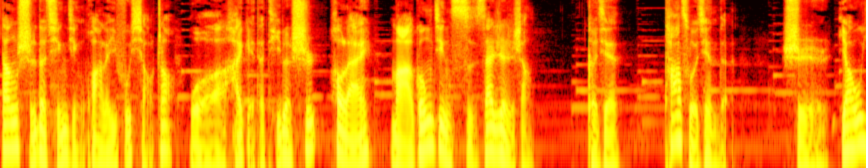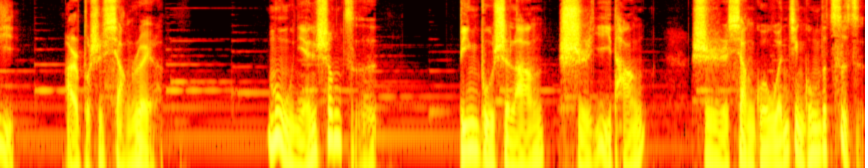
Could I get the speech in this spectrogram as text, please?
当时的情景画了一幅小照，我还给他题了诗。后来马公竟死在任上，可见他所见的是妖异，而不是祥瑞了。暮年生子。兵部侍郎史义堂是相国文敬公的次子，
